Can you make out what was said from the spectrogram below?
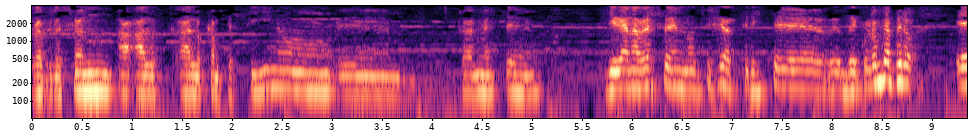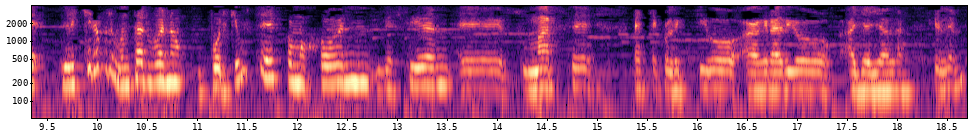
represión a, los, a los campesinos. eh, realmente llegan a verse noticias tristes de, Colombia, pero les quiero preguntar, bueno, ¿por qué ustedes como joven deciden sumarse a este colectivo agrario Ayayala? Helen?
